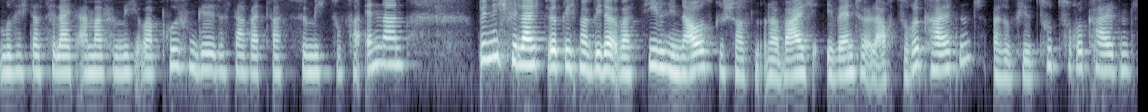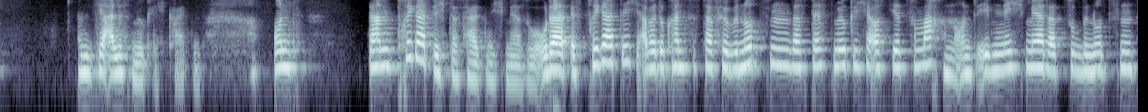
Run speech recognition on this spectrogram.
Muss ich das vielleicht einmal für mich überprüfen? Gilt es da etwas für mich zu verändern? Bin ich vielleicht wirklich mal wieder übers Ziel hinausgeschossen oder war ich eventuell auch zurückhaltend, also viel zu zurückhaltend? Und ja, alles Möglichkeiten. Und dann triggert dich das halt nicht mehr so. Oder es triggert dich, aber du kannst es dafür benutzen, das Bestmögliche aus dir zu machen und eben nicht mehr dazu benutzen,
